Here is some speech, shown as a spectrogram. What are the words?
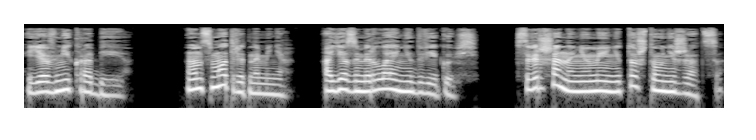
Я вмиг робею. Он смотрит на меня, а я замерла и не двигаюсь. Совершенно не умею не то что унижаться,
